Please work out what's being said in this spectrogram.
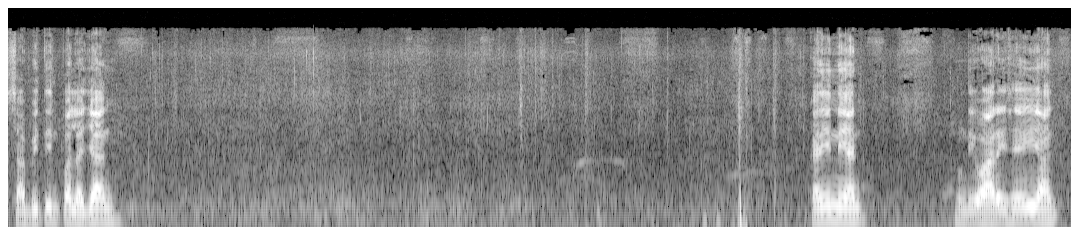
Sabitin pala dyan. Kanino yan? Hindi wari sa iyo yan.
